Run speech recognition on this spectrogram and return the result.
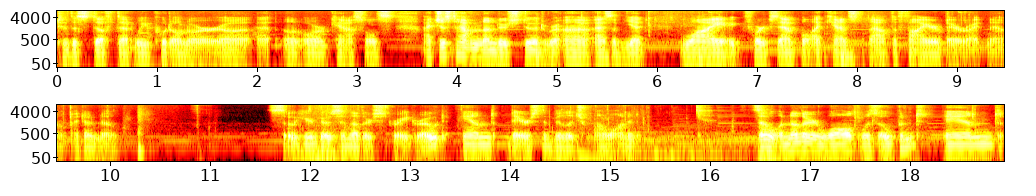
to the stuff that we put on our uh, on our castles. I just haven't understood uh, as of yet why, for example, I canceled out the fire there right now. I don't know. So here goes another straight road, and there's the village I wanted. So another wall was opened, and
